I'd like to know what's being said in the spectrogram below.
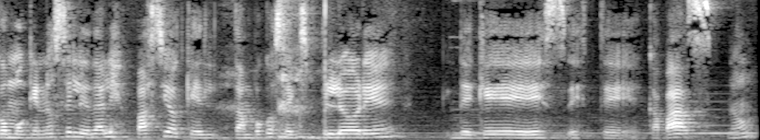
como que no se le da el espacio a que tampoco se explore de qué es este, capaz, ¿no?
